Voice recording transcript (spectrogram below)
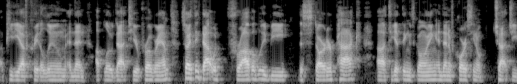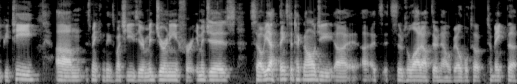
a PDF, create a Loom, and then upload that to your program. So I think that would probably be the starter pack uh, to get things going. And then, of course, you know, Chat GPT um, is making things much easier. Midjourney for images. So yeah, thanks to technology, uh, uh it's, it's, there's a lot out there now available to to make the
